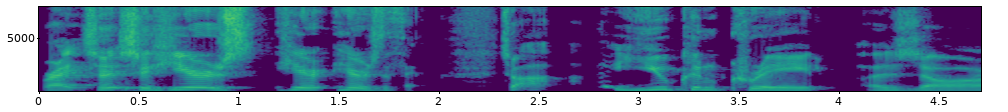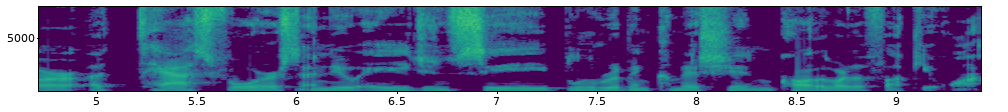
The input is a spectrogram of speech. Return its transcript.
right? So, so here's here here's the thing. So, you can create a czar, a task force, a new agency, blue ribbon commission, call it whatever the fuck you want.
